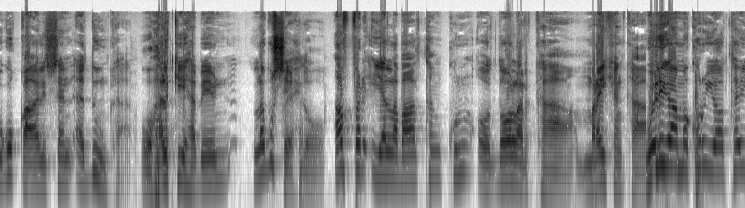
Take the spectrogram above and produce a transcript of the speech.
ugu qaalisan adduunka oo halkii habeen lagu seexdo afar iyo labaatan kun oo doolarka maraykanka. Weligaa ma ku riyootay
